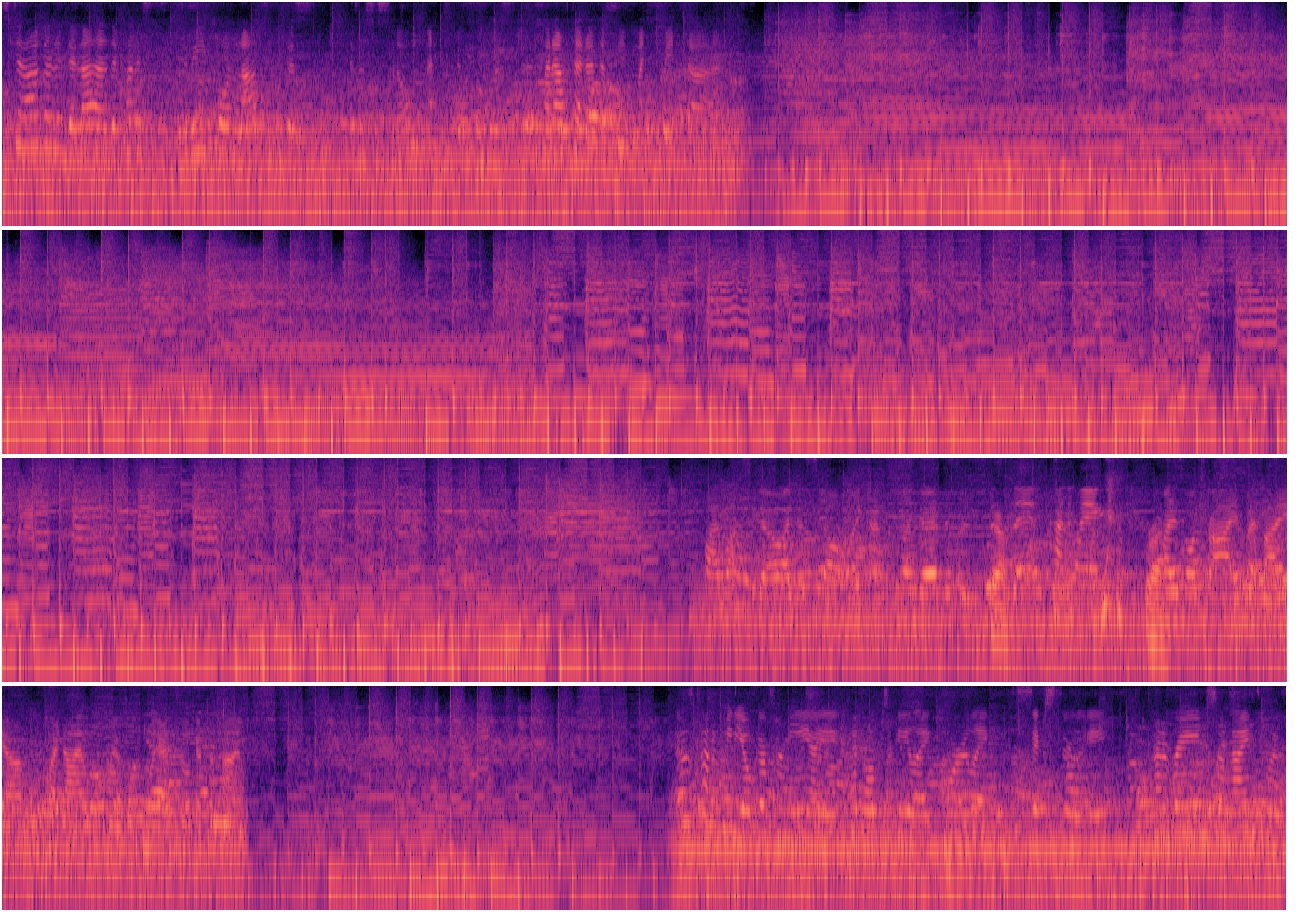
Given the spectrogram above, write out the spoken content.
struggled the, la- the first three, four laps because it was slow, I couldn't focus. But after that, I feel much better. Five laps to go, I just felt like I'm feeling good. This is this Yeah. is it, kind of thing. Right. Might as well try. But if I um, if I die a little bit, hopefully I still get the time. It was kind of mediocre for me. I had hoped to be like more like sixth through eighth kind of range, so ninth was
